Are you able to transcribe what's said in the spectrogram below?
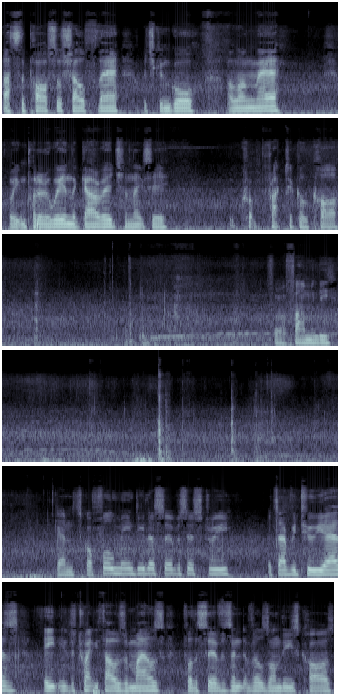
That's the parcel shelf there, which can go along there or you can put it away in the garage and like say practical car. For a family. Again it's got full main dealer service history. It's every two years 80 to 20,000 miles for the service intervals on these cars.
